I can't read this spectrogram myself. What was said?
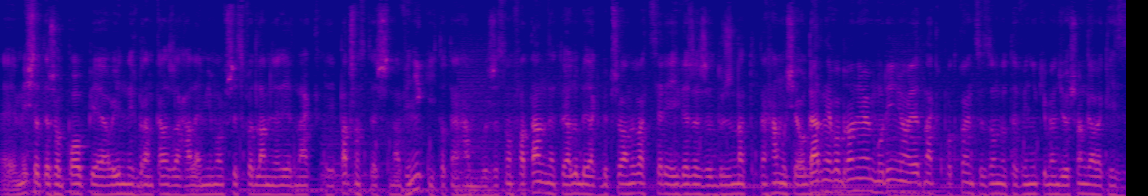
E, Myślę też o Popie, o innych bramkarzach, ale mimo wszystko dla mnie jednak, e, patrząc też na wyniki Tottenhamu, że są fatalne, to ja lubię jakby przełamywać serię i wierzę, że drużyna Tottenhamu się ogarnie w obronie. Mourinho jednak pod koniec sezonu te wyniki będzie osiągał jakieś y,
